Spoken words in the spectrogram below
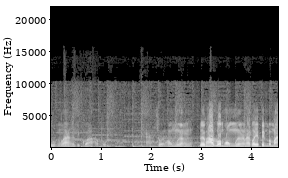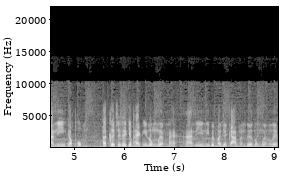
ดูข้างล่างกันดีกว่าครับผม ส่วนของเหมือง โดยภาพรวมของเหมืองนะก็จะเป็นประมาณนี้ครับผม ถ้าเกิดใช้ใช้แพ็กนี้ลงเหมืองนะฮะ อ่า นี่นี่เป็นบรรยากาศเหมือนเดินลงเหมืองเลย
